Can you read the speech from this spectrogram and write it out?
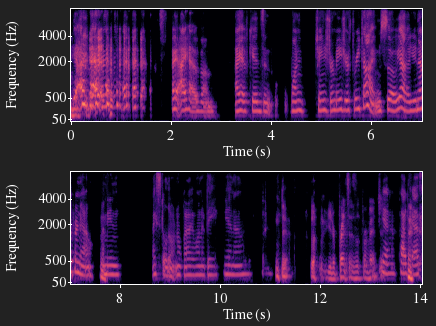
Yeah. I, I have, um, I have kids and one changed her major three times. So yeah, you never know. I Hmm. mean, I still don't know what I want to be, you know? Yeah. You're the princess of prevention. Yeah, podcast.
